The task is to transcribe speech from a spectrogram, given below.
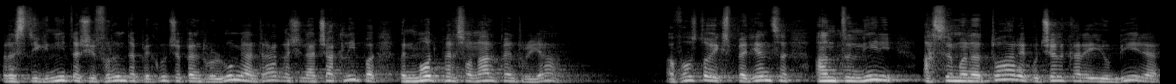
răstignită și frântă pe cruce pentru lumea întreagă și în acea clipă, în mod personal pentru ea. A fost o experiență a întâlnirii asemănătoare cu cel care e iubirea,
